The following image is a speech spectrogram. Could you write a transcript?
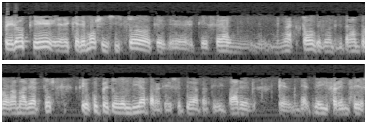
pero que eh, queremos, insisto, que, sea un, acto, que, tenga un programa de actos que ocupe todo el día para que se pueda participar en, de, diferentes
